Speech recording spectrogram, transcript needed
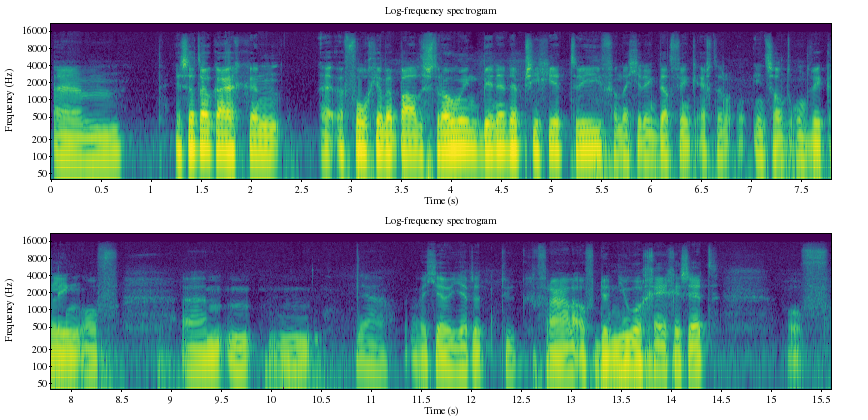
Ehm, is dat ook eigenlijk een. eh, volg je een bepaalde stroming binnen de psychiatrie? Van dat je denkt dat vind ik echt een interessante ontwikkeling? Of ehm, ja, weet je, je hebt het natuurlijk verhalen over de nieuwe GGZ. Of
